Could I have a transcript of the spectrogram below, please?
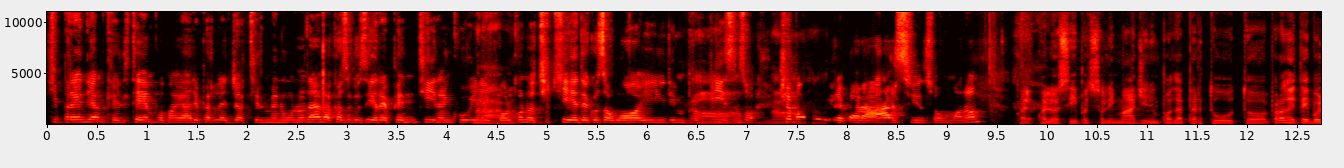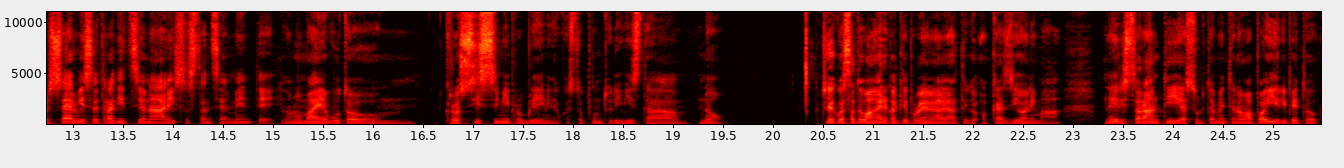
Ti prendi anche il tempo magari per leggerti il menu, non è una cosa così repentina in cui Bravo. qualcuno ti chiede cosa vuoi d'improvviso, no, insomma, no. c'è modo di prepararsi, insomma, no? Quello, quello sì, poi ci sono le immagini un po' dappertutto, però nei table service tradizionali sostanzialmente non ho mai avuto grossissimi problemi da questo punto di vista, no. C'è stato magari qualche problema in altre occasioni, ma nei ristoranti assolutamente no. Ma poi, ripeto,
